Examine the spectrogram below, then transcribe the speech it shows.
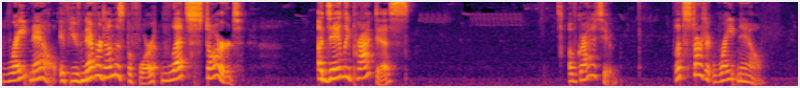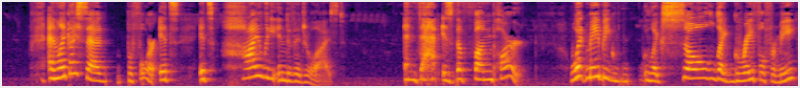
right now. If you've never done this before, let's start a daily practice of gratitude. Let's start it right now. And like I said before, it's it's highly individualized. And that is the fun part. What may be like so like grateful for me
